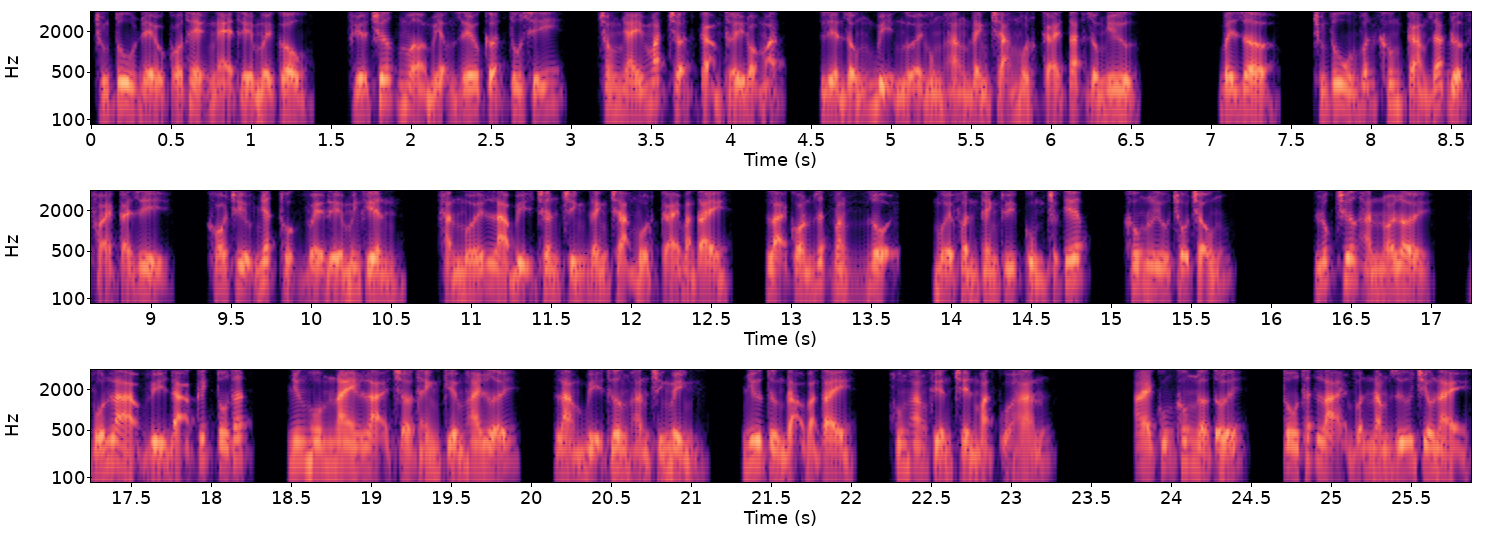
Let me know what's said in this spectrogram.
chúng tu đều có thể nghe thấy mấy câu, phía trước mở miệng rêu cận tu sĩ, trong nháy mắt chợt cảm thấy đỏ mặt, liền giống bị người hung hăng đánh trả một cái tắt giống như. Bây giờ, chúng tu vẫn không cảm giác được phải cái gì, khó chịu nhất thuộc về đế minh kiên, hắn mới là bị chân chính đánh trả một cái bàn tay, lại còn rất văng dội, mười phần thanh thủy cùng trực tiếp, không lưu chỗ trống. Lúc trước hắn nói lời, vốn là vì đả kích tô thất, nhưng hôm nay lại trở thành kiếm hai lưỡi, làm bị thương hắn chính mình, như từng đạo bàn tay, hung hăng phiến trên mặt của hắn. Ai cũng không ngờ tới tô thất lại vẫn nắm giữ chiêu này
